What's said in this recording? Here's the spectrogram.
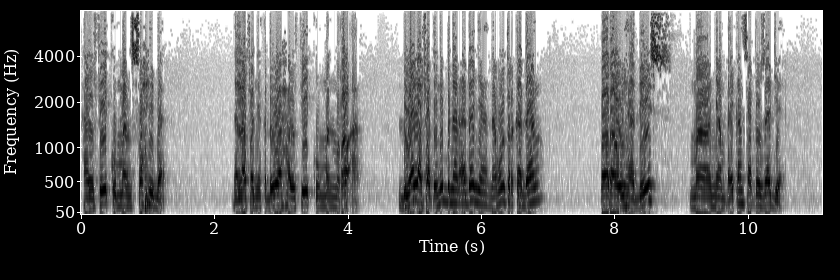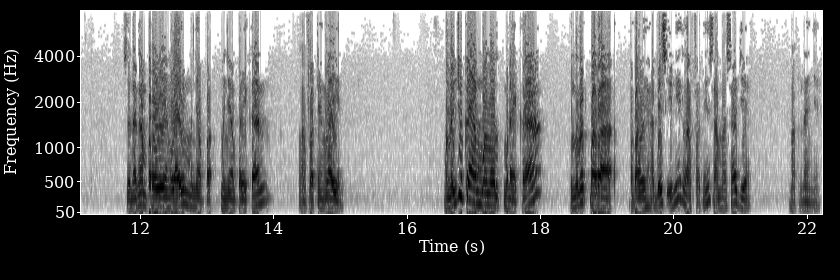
hal fikum man sahiba dan lafadznya kedua hal fikum man ra'a. Dua lafadz ini benar adanya, namun terkadang perawi hadis menyampaikan satu saja. Sedangkan perawi yang lain menyampaikan lafadz yang lain. Menunjukkan menurut mereka, menurut para perawi hadis ini lafadznya sama saja maknanya.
